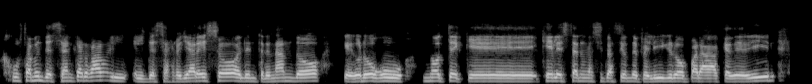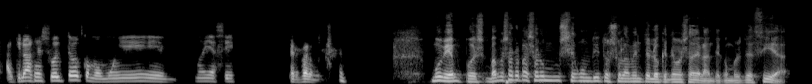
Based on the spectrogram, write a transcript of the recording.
justamente se ha encargado el, desarrollar eso, el entrenando, que Grogu note que, él está en una situación de peligro para que debe ir. Aquí lo ha resuelto como muy, muy así. Pero perdón. Muy bien, pues vamos a repasar un segundito solamente lo que tenemos adelante. Como os decía,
